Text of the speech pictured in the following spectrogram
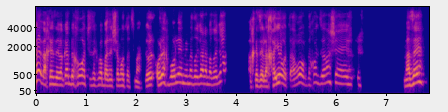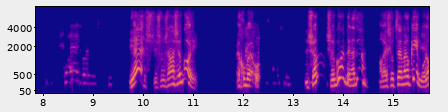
ואחרי זה מכת בכורות, שזה כבר בנשמות עצמן. זה הולך ועולה ממדרגה למדרגה, אחרי זה לחיות, הרוב, נכון? זה ממש... מה זה? יש, יש נשמה של גוי. איך הוא... נשמה של גוי, בן אדם. הרי יש לו צלם אלוקים, הוא לא...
